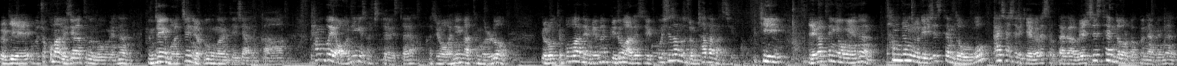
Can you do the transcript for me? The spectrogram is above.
여기에 뭐 조그만 의자 같은 거 놓으면은 굉장히 멋진 여가 공간이 되지 않을까. 상부에 어닝이 설치되어 있어요. 그래서 이 어닝 같은 걸로 이렇게 뽑아내면은 비도 가릴 수 있고 시선도 좀 차단할 수 있고 특히 얘 같은 경우에는 3중 유리 시스템도 오고 하이샤시를 계획을 했었다가 왜 시스템적으로 바꾸냐면은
